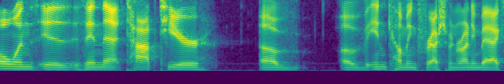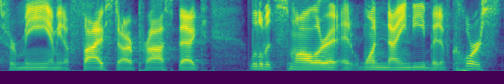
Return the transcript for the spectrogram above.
Owens is is in that top tier of of incoming freshman running backs for me. I mean, a five star prospect, a little bit smaller at, at 190, but of course,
